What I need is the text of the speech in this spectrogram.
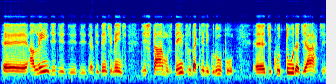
é, além de, de, de, de, evidentemente, de estarmos dentro daquele grupo é, de cultura, de arte,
